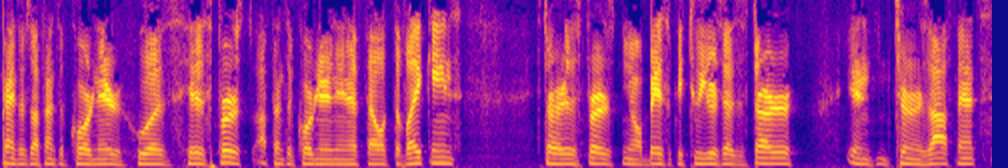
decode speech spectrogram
Panthers offensive coordinator, who was his first offensive coordinator in the NFL with the Vikings. Started his first, you know, basically two years as a starter in Turner's offense.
